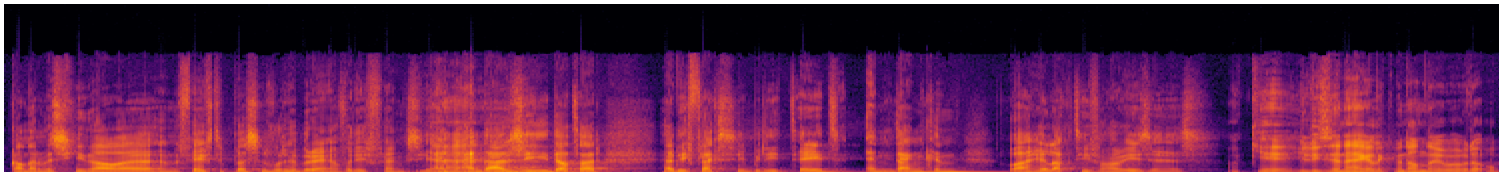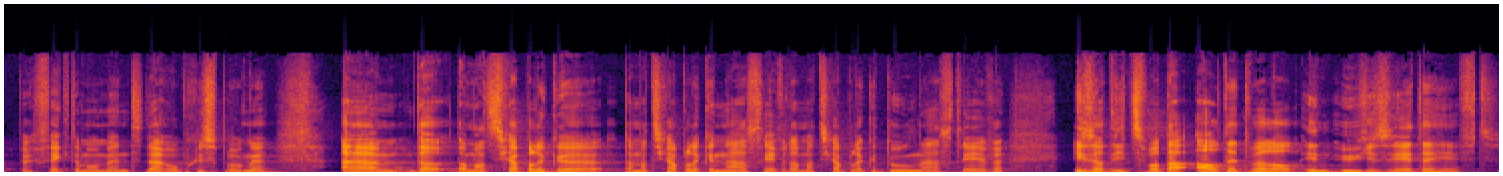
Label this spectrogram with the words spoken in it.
kan er misschien wel uh, een 50-plusser voor gebruiken voor die functie. Ja, en, en, daar ja. zie je dat daar ja, die flexibiliteit in denken wel heel actief aanwezig is. Oké, okay, jullie zijn eigenlijk met andere woorden op het perfecte moment daarop gesprongen. Um, dat, dat, maatschappelijke, dat maatschappelijke nastreven, dat maatschappelijke doel nastreven, is dat iets wat dat altijd wel al in u gezeten heeft?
